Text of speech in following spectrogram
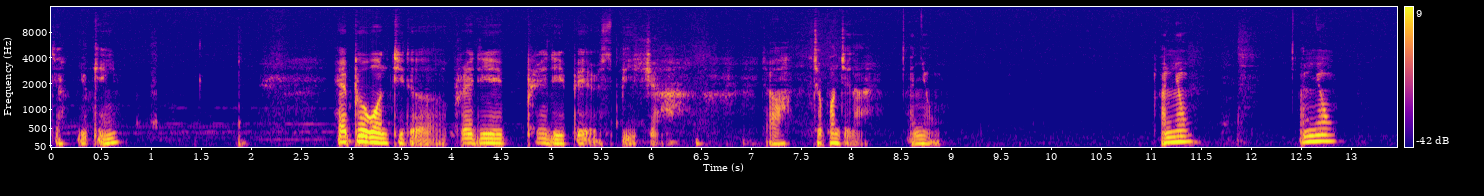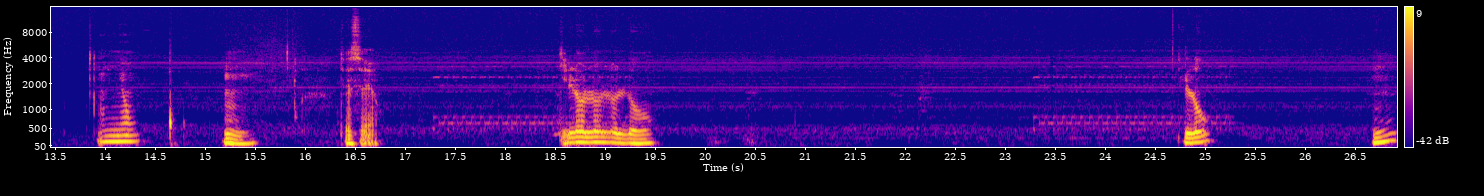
자, 뉴게임. 헬프 원티드, 프레디, 프레디 빌스 피자. 자, 첫 번째 날. 안녕. 안녕. 안녕. 안녕. 음. 됐어요. 딜롤롤롤로. 딜로? 응?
